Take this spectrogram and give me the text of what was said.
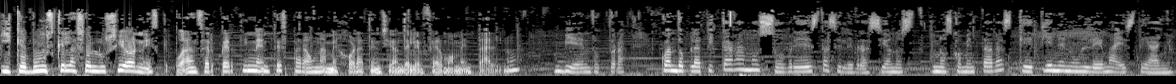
y que busque las soluciones que puedan ser pertinentes para una mejor atención del enfermo mental, ¿no? Bien, doctora. Cuando platicábamos sobre esta celebración, nos, nos, comentabas que tienen un lema este año,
